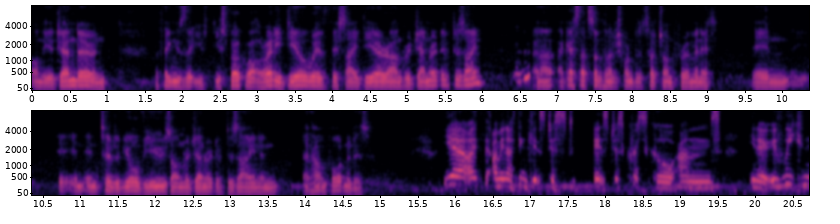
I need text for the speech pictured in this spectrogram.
on the agenda and the things that you you spoke about already deal with this idea around regenerative design, mm-hmm. and I, I, guess that's something I just wanted to touch on for a minute in in in terms of your views on regenerative design and and how important it is. Yeah, I th- I mean I think it's just it's just critical and you know if we can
